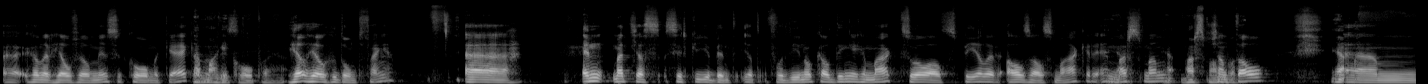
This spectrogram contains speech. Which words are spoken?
eh, gaan er heel veel mensen komen kijken. Dat mag ik hopen. Ja. Heel, heel goed ontvangen. Eh, en Matthias Circu, je, bent, je had voordien ook al dingen gemaakt, zowel als speler als als maker. Hè? Marsman, ja, Marsman Chantal. Ja. Ehm,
